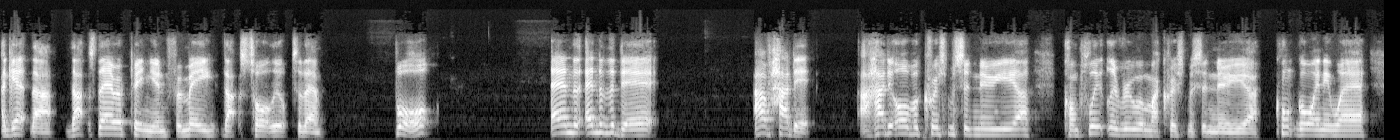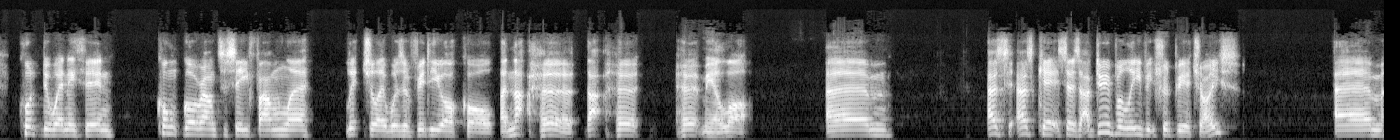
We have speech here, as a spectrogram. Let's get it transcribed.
I get that. That's their opinion. For me, that's totally up to them. But end end of the day, I've had it. I had it over Christmas and New Year. Completely ruined my Christmas and New Year. Couldn't go anywhere. Couldn't do anything. Couldn't go around to see family. Literally was a video call, and that hurt. That hurt hurt me a lot. Um, as as Kate says, I do believe it should be a choice. Um,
